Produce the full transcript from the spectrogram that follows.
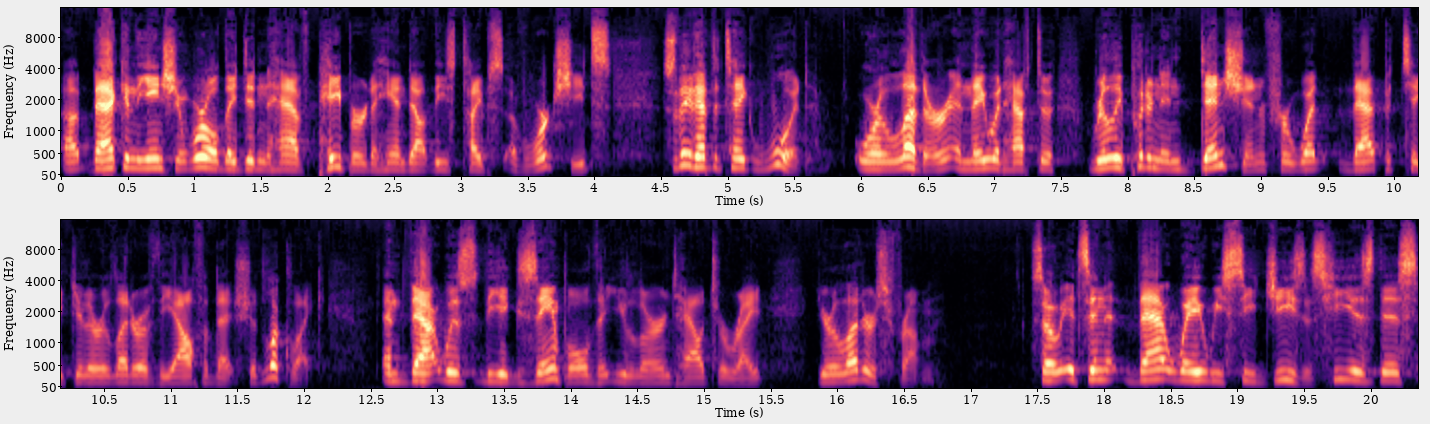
Uh, back in the ancient world, they didn't have paper to hand out these types of worksheets, so they'd have to take wood or leather, and they would have to really put an indention for what that particular letter of the alphabet should look like. And that was the example that you learned how to write your letters from. So it's in that way we see Jesus. He is this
